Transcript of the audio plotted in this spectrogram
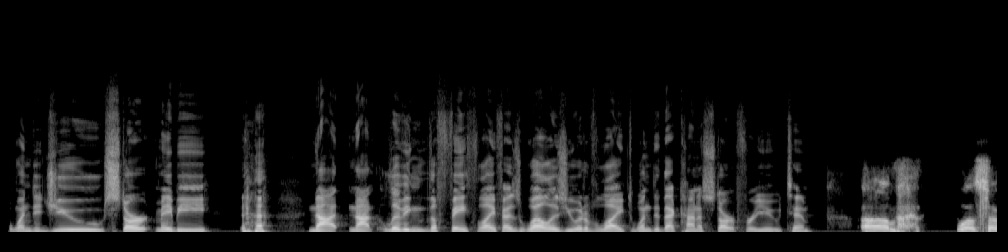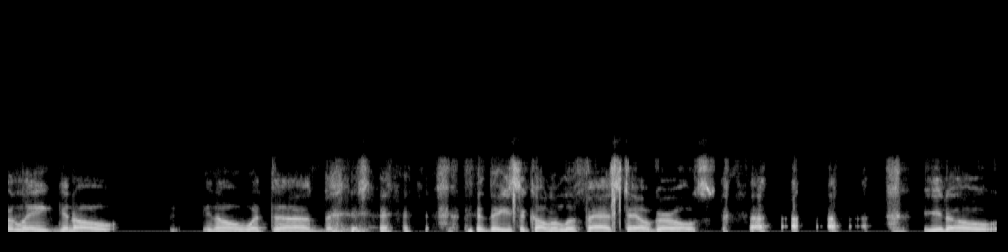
when did you start maybe not not living the faith life as well as you would have liked. When did that kind of start for you, Tim? Um, well, certainly, you know, you know what uh, they used to call them little fast tail girls. you know,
